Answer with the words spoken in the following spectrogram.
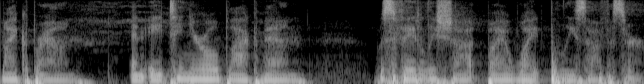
Mike Brown, an 18 year old black man, was fatally shot by a white police officer.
